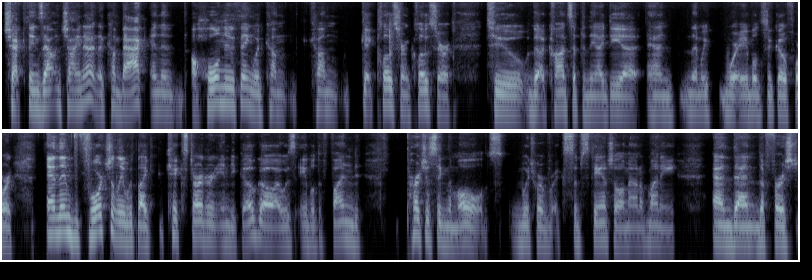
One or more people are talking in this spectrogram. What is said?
check things out in china and i'd come back and then a whole new thing would come come get closer and closer to the concept and the idea and then we were able to go forward. And then fortunately with like kickstarter and indiegogo i was able to fund purchasing the molds which were a substantial amount of money and then the first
